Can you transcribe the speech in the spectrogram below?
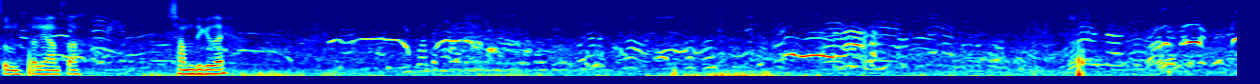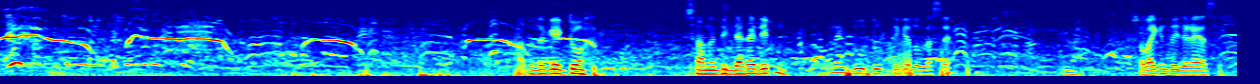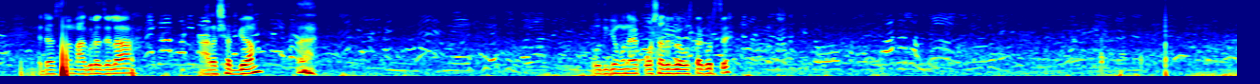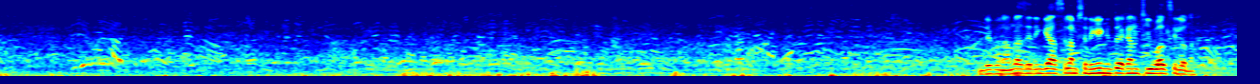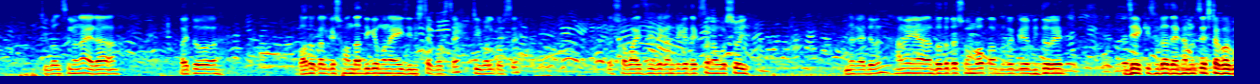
চলুন, তাহলে আমসা সামনে দিকে যাই। আপনাদেরকে একটু সামনের দিক দেখাই। দেখুন, অনেক দূর দূর থেকে লোক আছে সবাই কিন্তু এই জায়গায় আছে। এটা হচ্ছে মাগুরা জেলা, আরাসাত গ্রাম। ওদিকে মনে হয় প্রসাদের ব্যবস্থা করছে দেখুন আমরা যেদিনকে আসছিলাম, সেদিনকে কিন্তু এখানে টিউবওয়েল ছিল না। টিউবওয়েল ছিল না এটা হয়তো গতকালকে সন্ধ্যার দিকে মনে হয় এই জিনিসটা করছে, টিউবওয়েল করছে। তো সবাই যে যেখান থেকে দেখছেন অবশ্যই দেখাই দেবেন। আমি যতটা সম্ভব আপনাদেরকে ভিতরে যে কিছুটা দেখানোর চেষ্টা করব।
